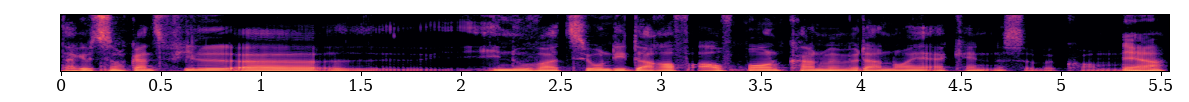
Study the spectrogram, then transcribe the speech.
da gibt's noch ganz viel äh, Innovation, die darauf aufbauen kann, wenn wir da neue Erkenntnisse bekommen. Ja,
